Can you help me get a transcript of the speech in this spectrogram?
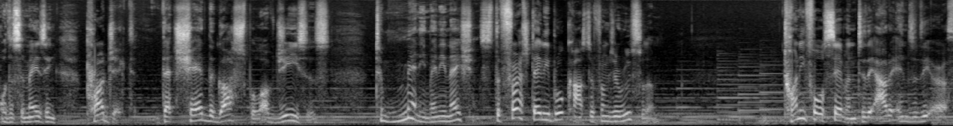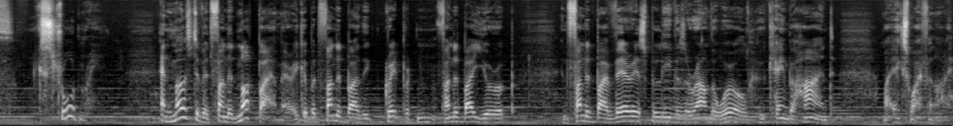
or this amazing project that shared the gospel of Jesus to many, many nations. The first daily broadcaster from Jerusalem, 24 7 to the outer ends of the earth. Extraordinary. And most of it funded not by America, but funded by the Great Britain, funded by Europe, and funded by various believers around the world who came behind my ex wife and I.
